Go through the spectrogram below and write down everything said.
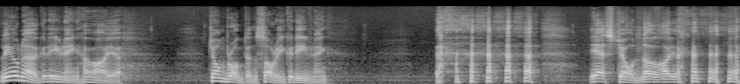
Leona, good evening. How are you? John Brogden, sorry, good evening. yes, John. No, I,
